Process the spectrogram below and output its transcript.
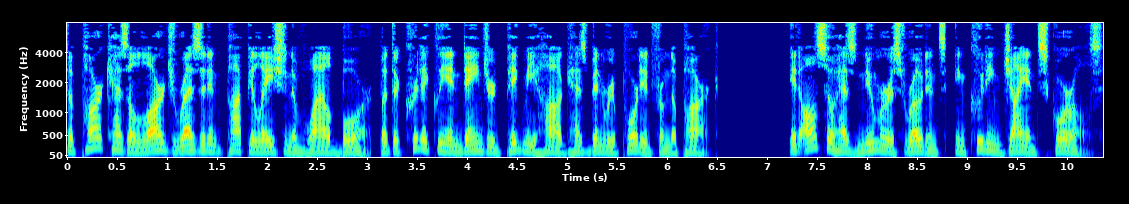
The park has a large resident population of wild boar, but the critically endangered pygmy hog has been reported from the park. It also has numerous rodents, including giant squirrels.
